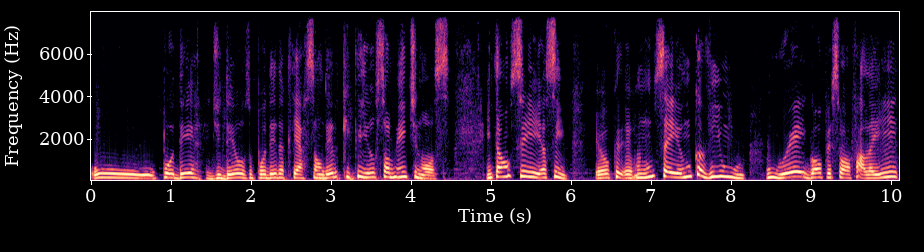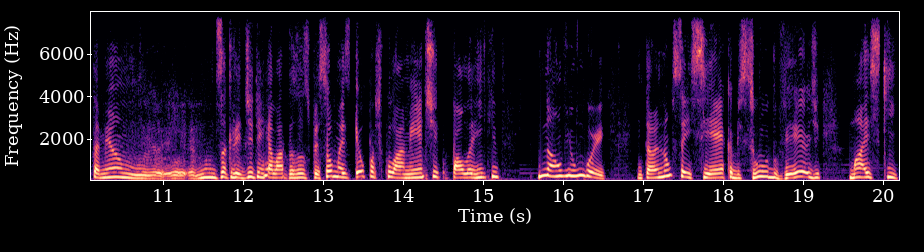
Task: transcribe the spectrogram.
o poder de Deus, o poder da criação dele, que criou somente nós. Então, se, assim, eu, eu não sei, eu nunca vi um, um Ray, igual o pessoal fala aí, também eu, eu não desacredito em relatos das outras pessoas, mas eu, particularmente, Paulo Henrique, não vi um Ray. Então, eu não sei se é cabeçudo, verde, mas que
